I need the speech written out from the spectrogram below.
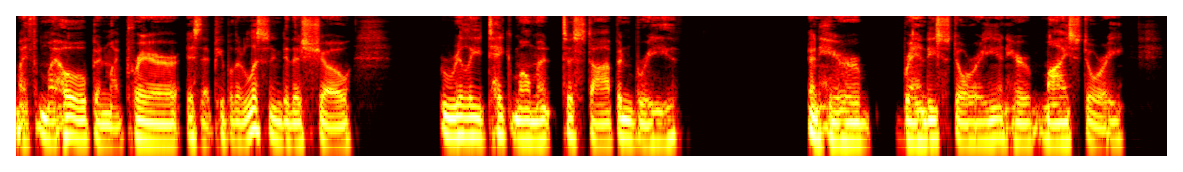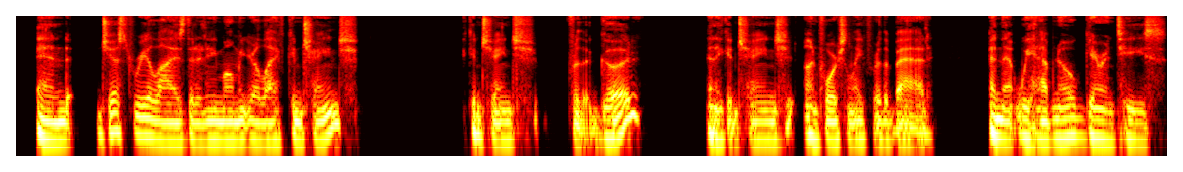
my, my hope and my prayer is that people that are listening to this show really take a moment to stop and breathe and hear Brandi's story and hear my story and just realize that at any moment your life can change. It can change for the good and it can change, unfortunately, for the bad, and that we have no guarantees.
